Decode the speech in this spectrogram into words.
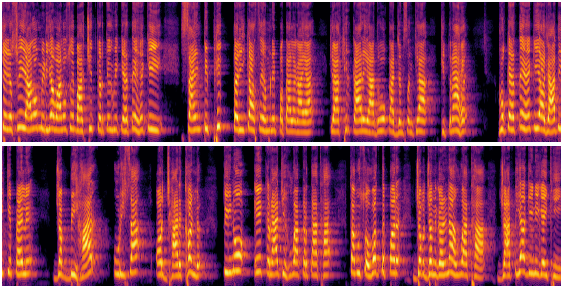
तेजस्वी यादव मीडिया वालों से बातचीत करते हुए कहते हैं कि साइंटिफिक तरीका से हमने पता लगाया कि आखिरकार यादवों का जनसंख्या कितना है। वो कहते हैं कि आज़ादी के पहले जब बिहार, उड़ीसा और झारखंड तीनों एक राज्य हुआ करता था। तब उस वक्त पर जब जनगणना हुआ था, जातियाँ गिनी गई थी,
